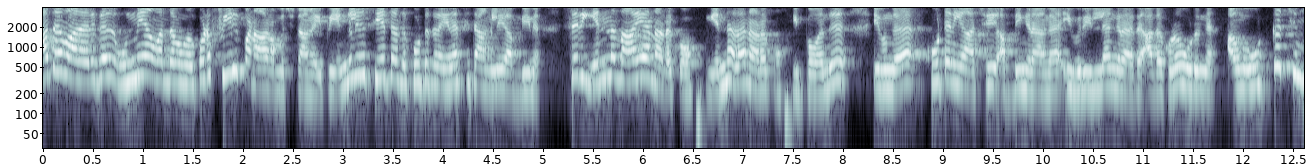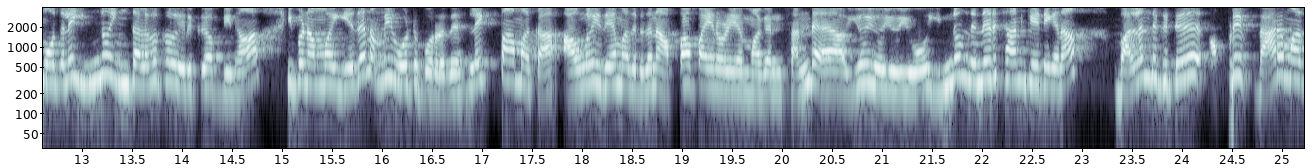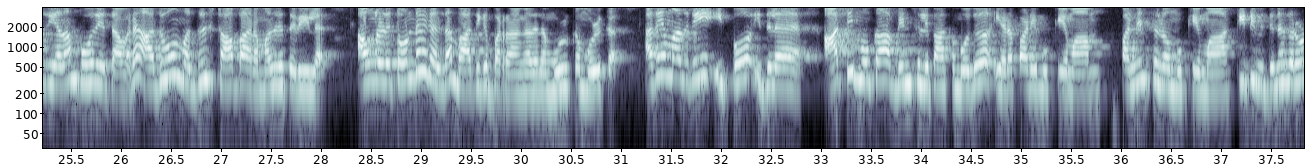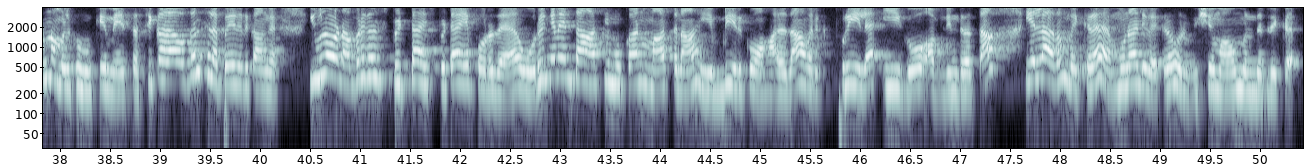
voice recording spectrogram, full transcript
ஆதரவாளர்கள் உண்மையா வந்தவங்க கூட ஃபீல் பண்ண ஆரம்பிச்சிட்டாங்க. இப்ப எங்களையும் சேர்த்து அந்த கூட்டத்துல இணைச்சிட்டாங்களே அப்படின்னு. சரி என்னதாயா நடக்கும்? என்னதான் நடக்கும்? இப்ப வந்து இவங்க கூட்டணி ஆச்சு அப்படிங்கிறாங்க. இவர் இல்லைங்கிறாரு. அதை கூட விடுங்க. அவங்க உட்கட்சி மோதலை இன்னும் இந்த அளவுக்கு இருக்கு அப்படின்னா இப்ப நம்ம எதை நம்பி ஓட்டு போடுறது? லைக் பாமக அவங்களும் இதே மாதிரி தானே அப்பா பையனுடைய மகன் சண்டை ஐயோ ஐயோ இன்னும் நின்றுடுச்சான்னு கேட்டீங்கன்னா வளர்ந்துக்கிட்டு அப்படியே வேற மாதிரியா தான் போதே தவிர அதுவும் வந்து ஸ்டாப் ஆகிற மாதிரி தெரியல. அவங்களோட தொண்டர்கள் தான் பாதிக்கப்படுறாங்க அதுல முழுக்க முழுக்க. அதே மாதிரி இப்போ இதுல அதிமுக அப்படின்னு சொல்லி பார்க்கும்போது எடப்பாடி முக்கியமா பன்னீர்செல்வம் முக்கியமா டிடிவி தினகரும் நம்மளுக்கு முக்கியமே. சசிகலாவுக்குன்னு சில பேர் இருக்காங்க. இவ்வளவு நபர்கள் ஸ்பிட் ஆகி ஸ்பிட் ஆகி போறத ஒருங்கிணைந்த அதிமுகன்னு மாத்தினா எப்படி இருக்கும்? அதுதான் அவருக்கு புரியல. ஈகோ அப்படின்றது தான் எல்லாரும் வைக்கிற முன்னாடி வைக்கிற ஒரு விஷயமாவும் இருந்துட்டு இருக்கு.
